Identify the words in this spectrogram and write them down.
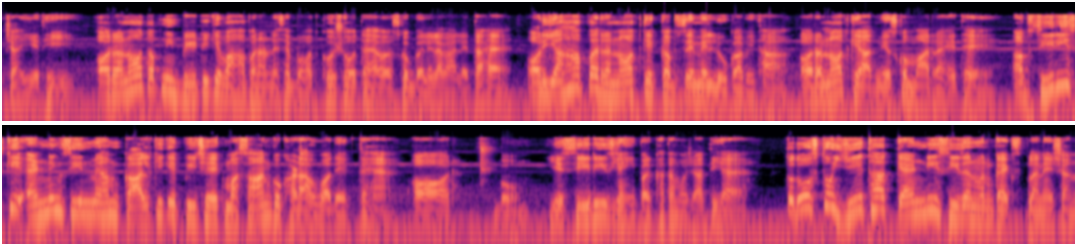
चाहिए थी। और रनौत अपनी बेटी के वहाँ पर आने से बहुत खुश होता है और उसको गले लगा लेता है। और यहाँ पर रनौत के कब्जे में लूका भी था और रनौत के आदमी उसको मार रहे थे। अब सीरीज़ की एंडिंग सीन में हम कालकी के पीछे एक मसान को खड़ा हुआ देखते हैं और बूम, ये सीरीज़ यहीं पर खत्म हो जाती है। तो दोस्तों, ये था कैंडी सीज़न वन का एक्सप्लेनेशन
